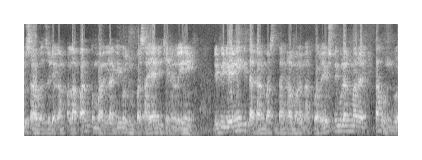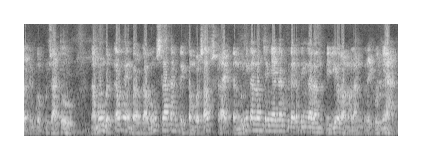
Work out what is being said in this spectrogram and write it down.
sahabat zodiak 48 kembali lagi berjumpa saya di channel ini. Di video ini kita akan bahas tentang ramalan Aquarius di bulan Maret tahun 2021 namun buat kamu yang baru gabung silahkan klik tombol subscribe dan bunyikan loncengnya agar tidak ketinggalan video ramalan berikutnya.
